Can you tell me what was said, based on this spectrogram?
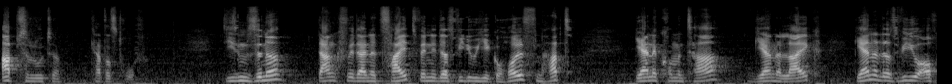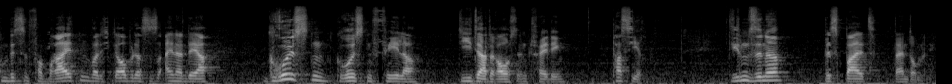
absolute Katastrophe. In diesem Sinne, Dank für deine Zeit. Wenn dir das Video hier geholfen hat, gerne Kommentar, gerne Like, gerne das Video auch ein bisschen verbreiten, weil ich glaube, das ist einer der größten, größten Fehler, die da draußen im Trading passieren. In diesem Sinne, bis bald, dein Dominik.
